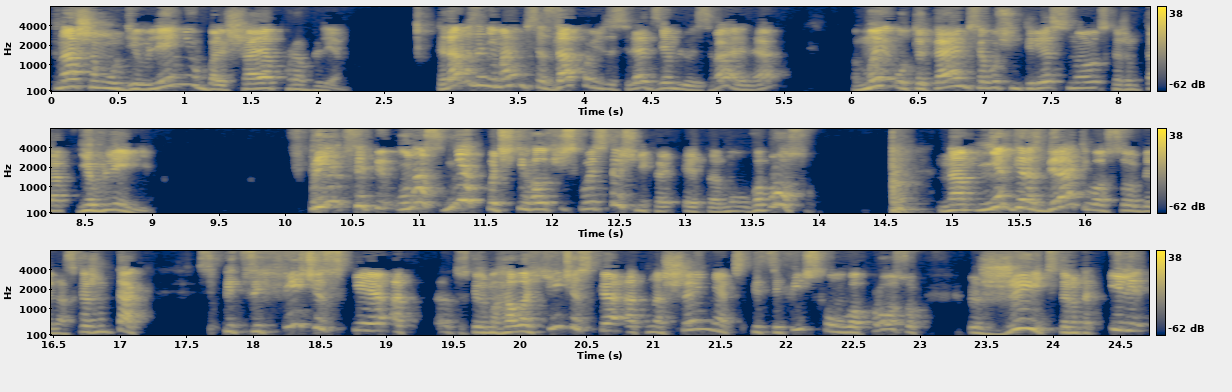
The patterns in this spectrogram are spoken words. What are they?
к нашему удивлению, большая проблема. Когда мы занимаемся заповедью заселять землю Израиля, мы утыкаемся в очень интересное, скажем так, явление. В принципе, у нас нет почти галактического источника этому вопросу. Нам негде разбирать его особенно, скажем так, специфическое, скажем, галактическое отношение к специфическому вопросу жить, скажем так, или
